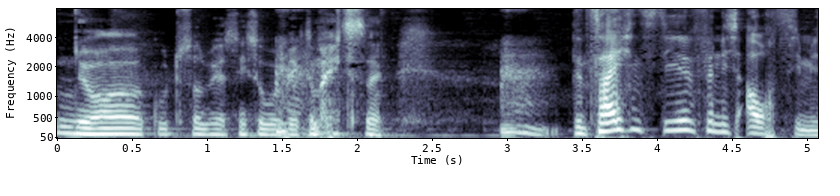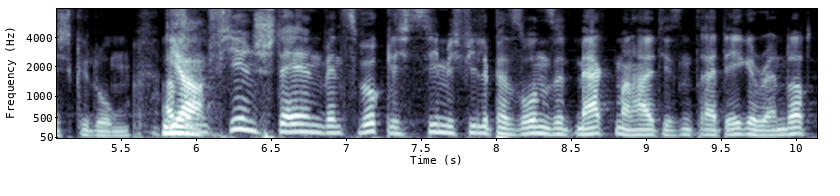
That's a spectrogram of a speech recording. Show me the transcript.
Ja, gut, das haben wir jetzt nicht so bewegt, um ehrlich zu sein. Den Zeichenstil finde ich auch ziemlich gelungen. Also Ja. an vielen Stellen, wenn es wirklich ziemlich viele Personen sind, merkt man halt, die sind 3D gerendert.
